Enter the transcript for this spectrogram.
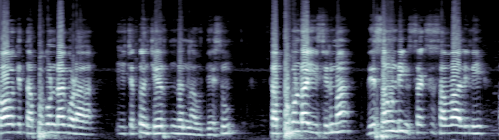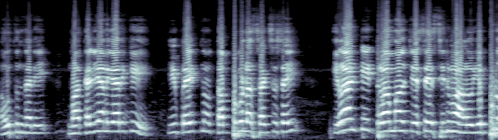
కోవకి తప్పకుండా కూడా ఈ చిత్రం చేరుతుందని నా ఉద్దేశం. తప్పకుండా ఈ సినిమా రిసౌండింగ్ సక్సెస్ అవ్వాలని అవుతుందని మా కళ్యాణ్ గారికి ఈ ప్రయత్నం తప్పకుండా సక్సెస్ అయ్యి ఇలాంటి డ్రామాలు చేసే సినిమాలు ఎప్పుడు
